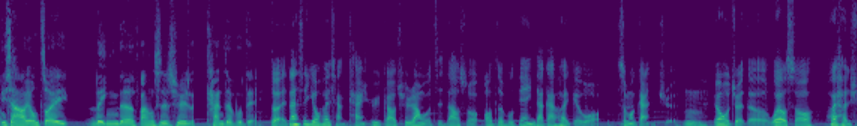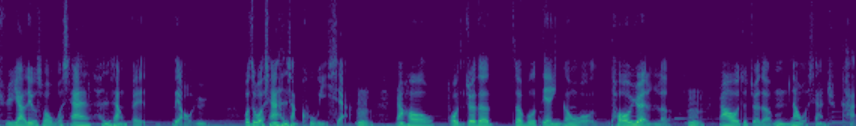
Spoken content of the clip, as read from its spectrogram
你想要用最零的方式去看这部电影？对，但是又会想看预告，去让我知道说，哦，这部电影大概会给我什么感觉？嗯，因为我觉得我有时候会很需要，例如说，我现在很想被疗愈。或者我现在很想哭一下，嗯，然后我觉得这部电影跟我投缘了，嗯，然后我就觉得，嗯，那我现在去看。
